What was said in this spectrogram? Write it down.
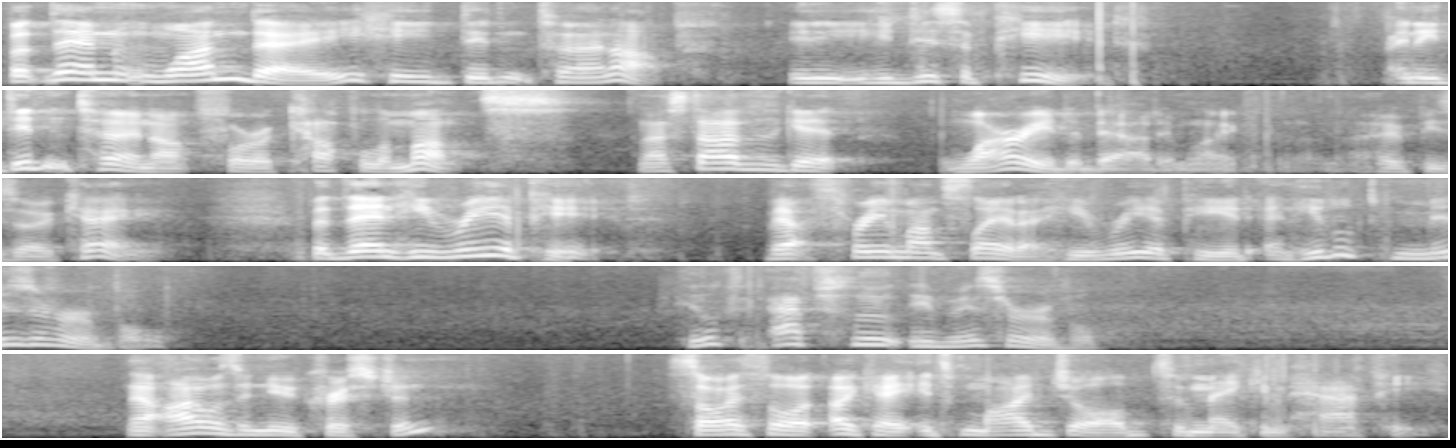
But then one day he didn't turn up. He, he disappeared. And he didn't turn up for a couple of months. And I started to get worried about him, like, I hope he's okay. But then he reappeared. About three months later, he reappeared and he looked miserable. He looked absolutely miserable. Now, I was a new Christian, so I thought, okay, it's my job to make him happy.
